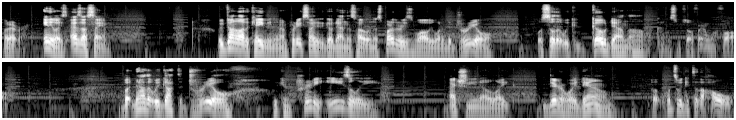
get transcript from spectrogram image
Whatever. Anyways, as I was saying, we've done a lot of caving, and I'm pretty excited to go down this hole. And it's part of the reason why we wanted to drill was so that we could go down the. Oh my goodness, I'm so afraid I'm gonna fall. But now that we got the drill, we can pretty easily actually, you know, like dig our way down. But once we get to the hole,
